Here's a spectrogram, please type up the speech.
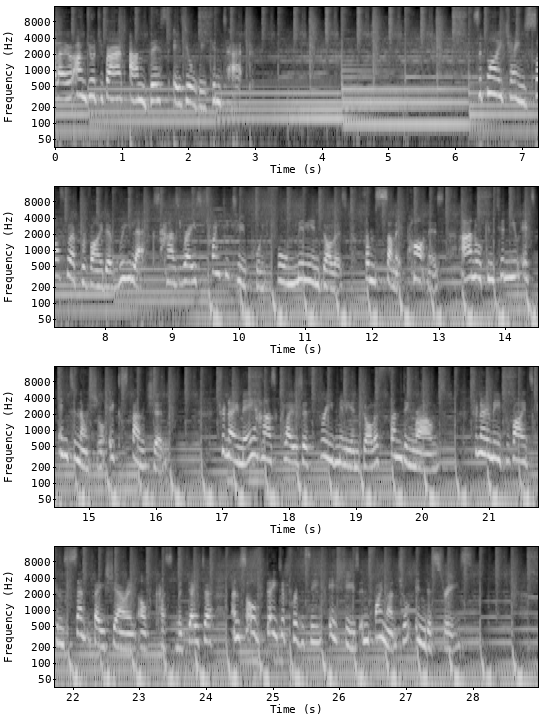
Hello, I'm Georgie Barrett, and this is your Week in Tech. Supply chain software provider Relex has raised $22.4 million from Summit Partners and will continue its international expansion. Trunomi has closed a $3 million funding round. Trunomi provides consent-based sharing of customer data and solves data privacy issues in financial industries.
